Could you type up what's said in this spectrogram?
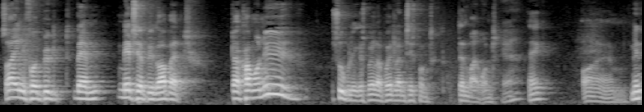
Så har jeg egentlig fået bygget, været med til at bygge op, at der kommer nye Superliga-spillere på et eller andet tidspunkt den vej rundt. Ja. Ikke? Og, øh, Men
